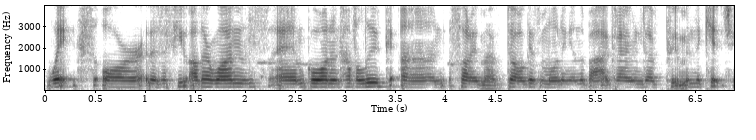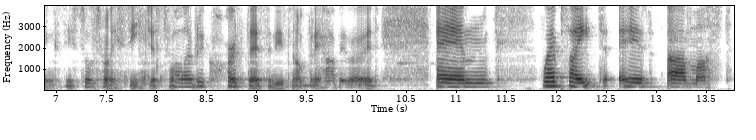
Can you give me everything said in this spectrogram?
Wix or there's a few other ones. Um, go on and have a look. And sorry, my dog is moaning in the background. I've put him in the kitchen because he's so noisy just while I record this, and he's not very happy about it. Um, website is a must.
